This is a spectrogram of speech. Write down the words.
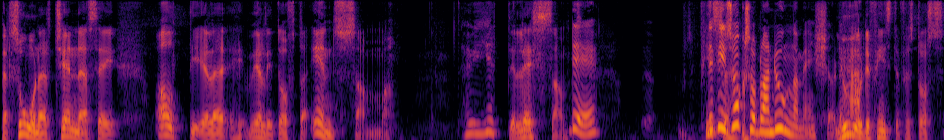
personer känner sig alltid eller väldigt ofta ensamma. Det är ju jätteledsamt. Det. Det Finns finns också bland unga människor. Det Jo, det finns det förstås.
